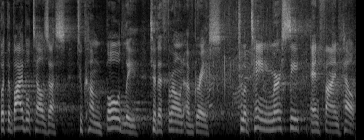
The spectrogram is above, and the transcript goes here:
But the Bible tells us to come boldly to the throne of grace, to obtain mercy and find help,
